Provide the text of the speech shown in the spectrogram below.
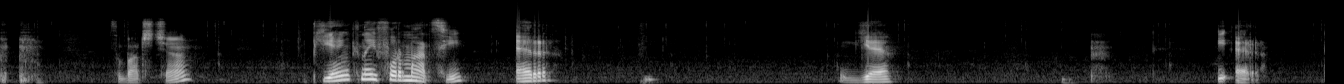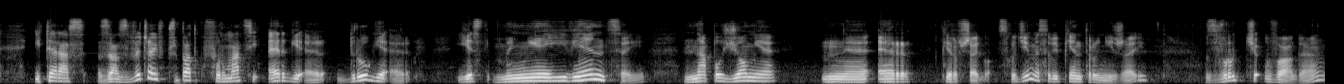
zobaczcie, pięknej formacji R G i R. I teraz zazwyczaj w przypadku formacji RGR, drugie R jest mniej więcej na poziomie mm, R pierwszego. Schodzimy sobie piętro niżej. Zwróćcie uwagę,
